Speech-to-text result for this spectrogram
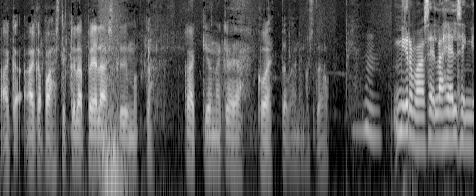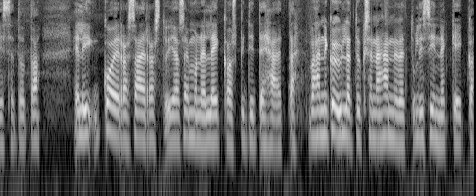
aika, aika pahasti kyllä pelästyy, mutta kaikki on näköjään koettava ennen kuin sitä oppii. Mirvaa siellä Helsingissä, tota, eli koira sairastui ja semmoinen leikkaus piti tehdä, että vähän niin kuin yllätyksenä hänelle tuli sinne keikka.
